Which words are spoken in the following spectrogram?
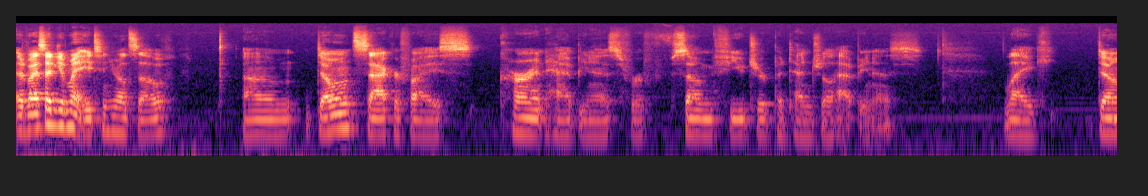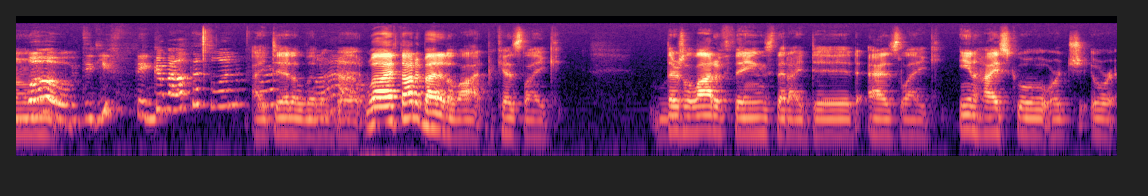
Advice I'd give my 18 year old self um, don't sacrifice current happiness for f- some future potential happiness. Like, don't. Whoa! Did you think about this one? I did a little Wow. bit. Well, I thought about it a lot because, like, there's a lot of things that I did as, like, in high school or, or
